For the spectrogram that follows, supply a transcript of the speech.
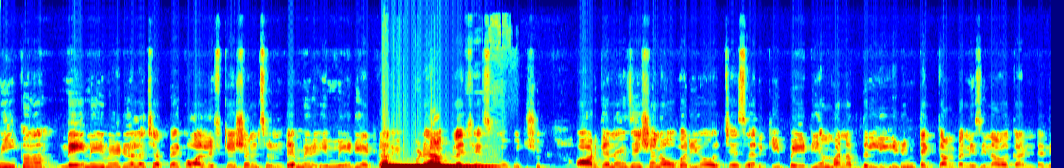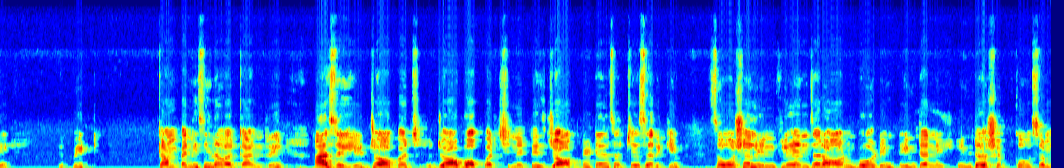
మీకు నేను ఈ వీడియోలో చెప్పే క్వాలిఫికేషన్స్ ఉంటే మీరు ఇమీడియట్గా ఇప్పుడే అప్లై చేసుకోవచ్చు. ఆర్గనైజేషన్ ఓవర్వ్యూ వచ్చేసరికి Paytm one of the leading tech companies in our country repeat companies in our country has released job job opportunities job details వచ్చేసరికి social influencer onboarding intern internship కోసం.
